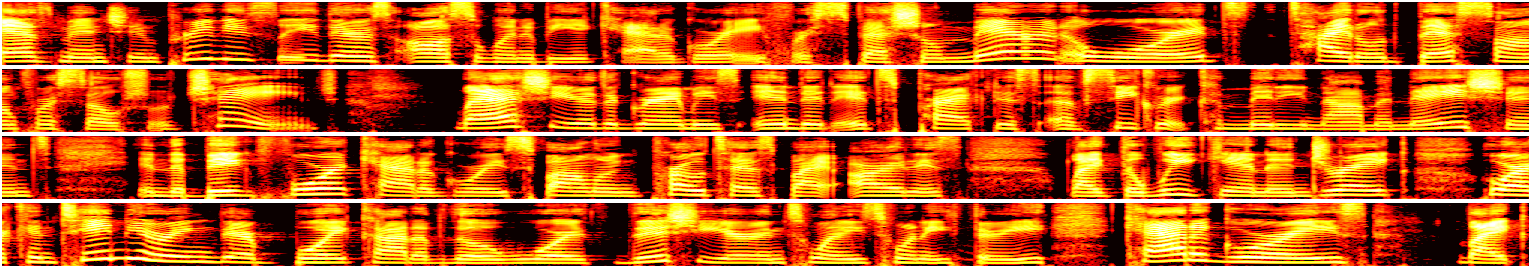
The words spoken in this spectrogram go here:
As mentioned previously, there's also going to be a category for Special Merit Awards titled Best Song for Social Change. Last year, the Grammys ended its practice of secret committee nominations in the Big Four categories following protests by artists like The Weeknd and Drake, who are continuing their boycott of the awards this year in 2023. Categories like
